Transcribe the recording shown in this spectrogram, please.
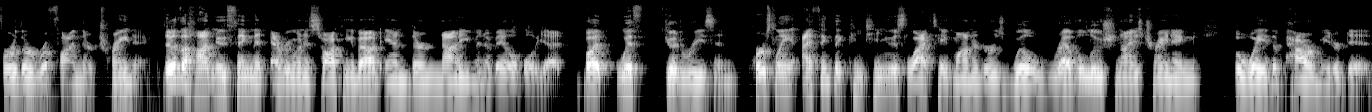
further refine their training. They're the hot new thing that everyone is talking about, and they're not even available yet but with good reason. Personally, I think that continuous lactate monitors will revolutionize training the way the power meter did.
